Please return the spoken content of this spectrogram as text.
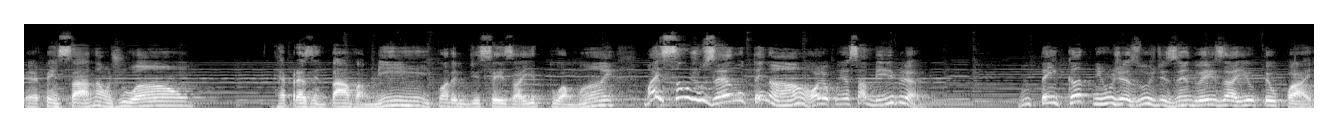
é, pensar, não, João representava a mim, quando ele disse eis aí tua mãe, mas São José não tem não. Olha, eu conheço a Bíblia. Não tem canto nenhum Jesus dizendo eis aí o teu pai.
